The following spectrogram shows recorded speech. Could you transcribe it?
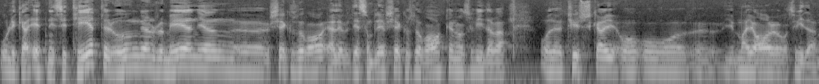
olika etniciteter, Ungern, Rumänien, eh, Tjeckoslovakien, eller det som blev Tjeckoslovakien och så vidare. och eh, tyskar och, och eh, uh, majarer och så vidare.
